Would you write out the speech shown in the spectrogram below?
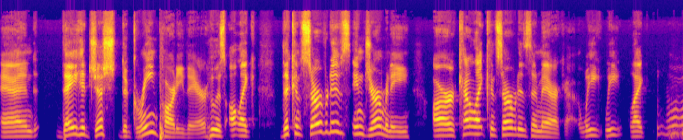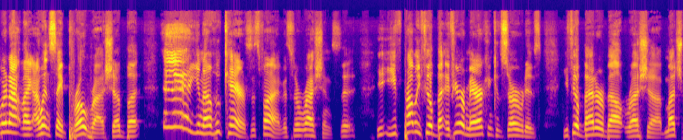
and they had just the green party there who is all like the conservatives in germany are kind of like conservatives in America. We we like we're not like I wouldn't say pro Russia, but eh, you know who cares? It's fine. It's the Russians. The, you, you probably feel better if you're American conservatives. You feel better about Russia, much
